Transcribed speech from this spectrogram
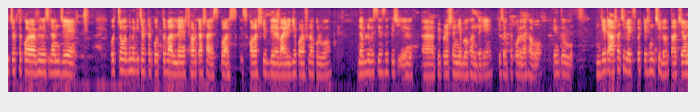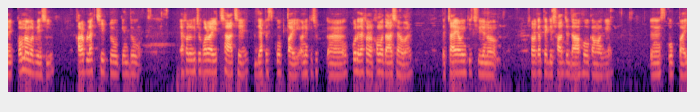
কিছু একটা করার। ভেবেছিলাম যে উচ্চ মাধ্যমিক কিছু একটা করতে পারলে সরকার স্কলারশিপ দিলে বাইরে গিয়ে পড়াশোনা করব। ডাব্লিউবিসিএস এর প্রিপারেশন নেব ওখান থেকে, কিছু একটা করে দেখাবো। কিন্তু যেটা আশা ছিল এক্সপেকটেশন ছিল, তার চেয়ে অনেক কম নাম্বার পেয়েছি। খারাপ লাগছে একটু, কিন্তু এখনও কিছু করার ইচ্ছা আছে। যে একটা স্কোপ পাই, অনেক কিছু করে দেখানোর ক্ষমতা আছে আমার। তো চাই আমি কিছু যেন সরকার থেকে সাহায্য দেওয়া হোক আমাকে। স্কোপ পাই।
